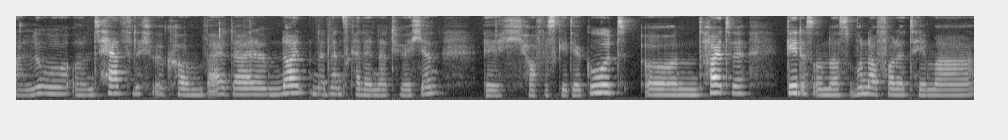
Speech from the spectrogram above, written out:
Hallo und herzlich willkommen bei deinem neunten Adventskalender-Türchen. Ich hoffe, es geht dir gut und heute geht es um das wundervolle Thema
